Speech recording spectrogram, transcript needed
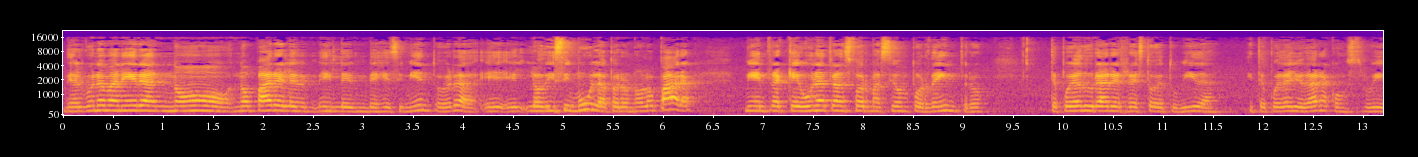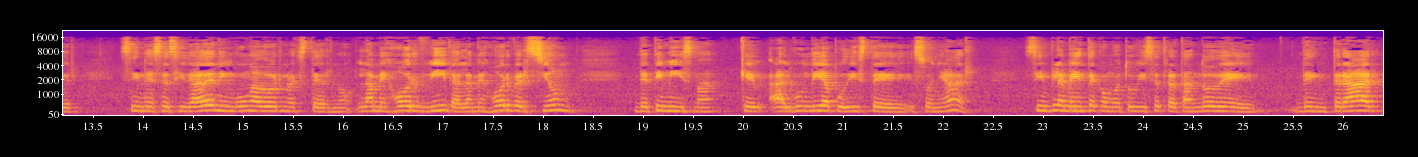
de alguna manera no, no para el, el, envejecimiento, ¿verdad? Eh, eh, lo disimula, pero no lo para. Mientras que una transformación por dentro te puede durar el resto de tu vida y te puede ayudar a construir sin necesidad de ningún adorno externo, la mejor vida, la mejor versión de ti misma que algún día pudiste soñar. Simplemente, como tú dices, tratando de, entrar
